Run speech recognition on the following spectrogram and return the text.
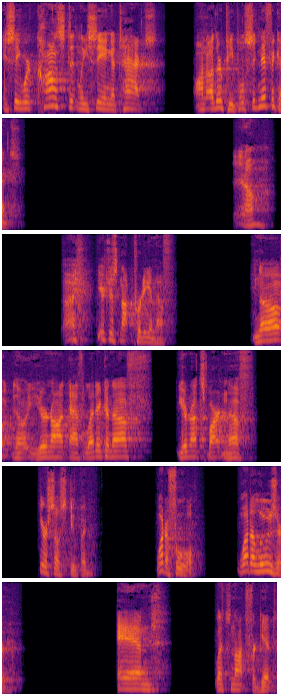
You see, we're constantly seeing attacks on other people's significance. you know, uh, you're just not pretty enough. No, no, you're not athletic enough. You're not smart enough. You're so stupid. What a fool. What a loser. And let's not forget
